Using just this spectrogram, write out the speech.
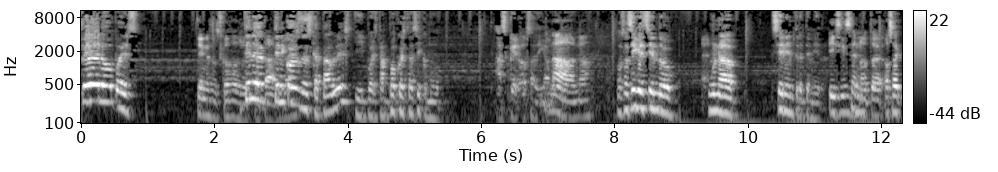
Pero pues Tiene sus cosas. tiene, rescatables. tiene cosas rescatables y pues tampoco está así como asquerosa, digamos. No, no. O sea, sigue siendo una serie entretenida. Y sí se nota. O sea,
